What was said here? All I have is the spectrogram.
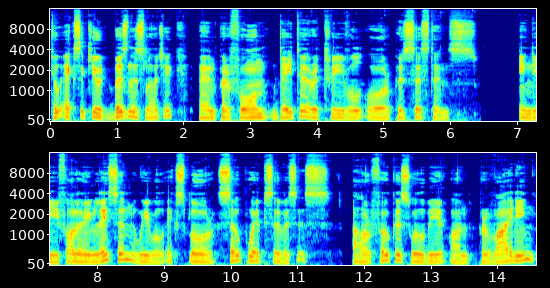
to execute business logic and perform data retrieval or persistence. In the following lesson, we will explore SOAP web services. Our focus will be on providing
